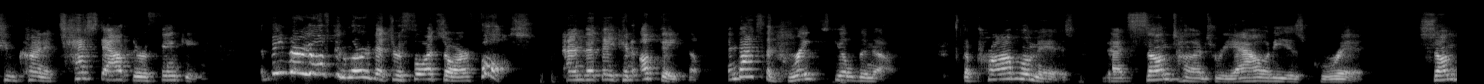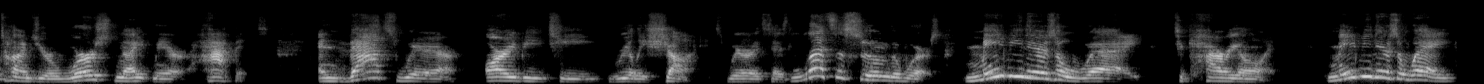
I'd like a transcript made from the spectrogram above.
to kind of test out their thinking, they very often learn that their thoughts are false and that they can update them. And that's a great skill to know. The problem is that sometimes reality is grid. Sometimes your worst nightmare happens. And that's where REBT really shines, where it says, let's assume the worst. Maybe there's a way to carry on. Maybe there's a way.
